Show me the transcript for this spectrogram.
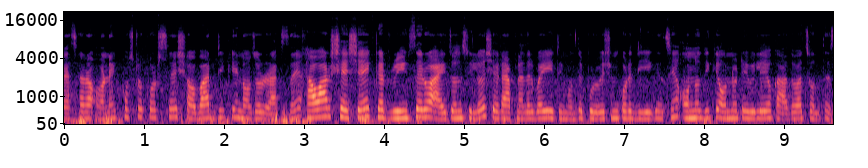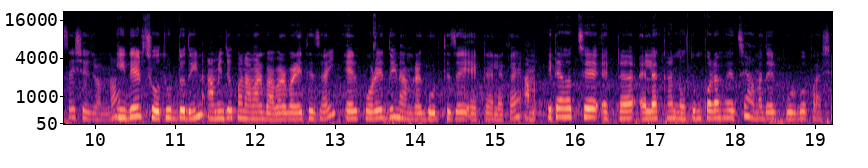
বেচারা অনেক কষ্ট করছে, সবার দিকে নজর রাখছে। খাওয়ার শেষে একটা ড্রিঙ্কসেরও আয়োজন ছিল, সেটা আপনাদের বাড়ি ইতিমধ্যে পরিবেশন করে দিয়ে গেছে। অন্যদিকে অন্য টেবিলেও খাওয়া দাওয়া চলতেছে সেজন্য। ঈদের চতুর্থ দিন, আমি যখন আমার বাবার বাড়িতে যাই, এর পরের দিন আমরা ঘুরতে যাই একটা এলাকায়। এটা হচ্ছে একটা এলাকা নতুন করা হয়েছে আমাদের পূর্ব পাশে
